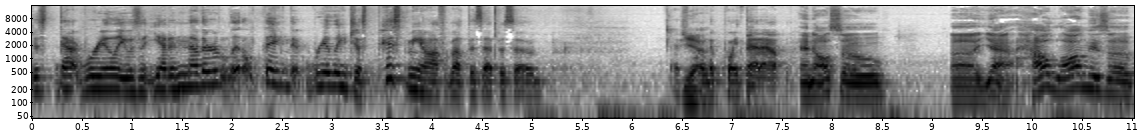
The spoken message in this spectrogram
Just that really was yet another little thing that really just pissed me off about this episode. I just Yeah. wanted to point that out. and also, uh, yeah, how long is a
